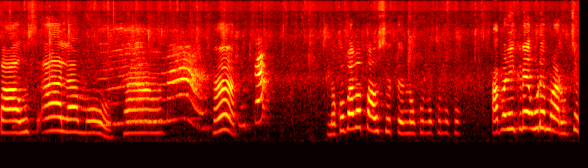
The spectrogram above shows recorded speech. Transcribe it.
पाऊस आला मोठा. हा. नको बाबा पाऊस येतोय. नको नको नको. आपण इकडे उडे मारू चल.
